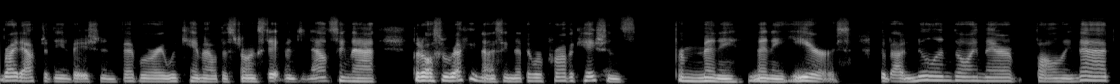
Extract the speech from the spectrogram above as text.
right after the invasion in February, we came out with a strong statement denouncing that, but also recognizing that there were provocations for many, many years. About Nuland going there, following that,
